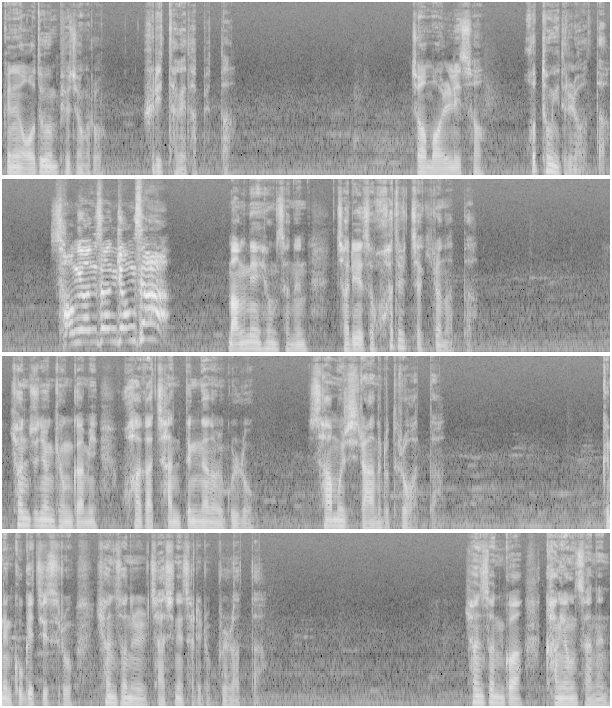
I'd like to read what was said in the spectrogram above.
그는 어두운 표정으로 흐릿하게 답했다. 저 멀리서 호통이 들려왔다. 성현선 경사. 막내 형사는 자리에서 화들짝 일어났다. 현준영 경감이 화가 잔뜩 난 얼굴로 사무실 안으로 들어왔다. 그는 고갯짓으로 현선을 자신의 자리로 불렀다. 현선과 강 형사는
